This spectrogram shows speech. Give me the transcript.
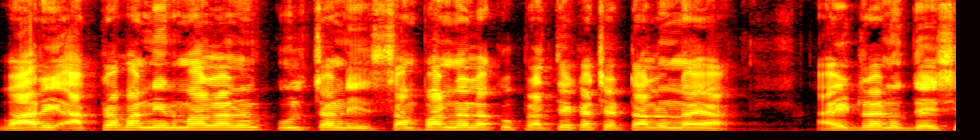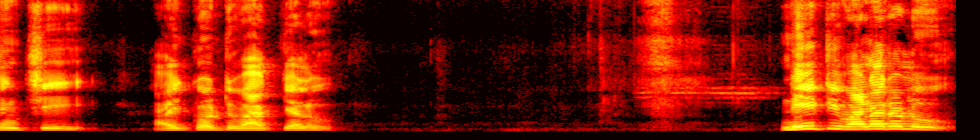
వారి అక్రమ నిర్మాణాలను కూల్చండి. సంపన్నులకు ప్రత్యేక చట్టాలున్నాయా? హైడ్రాను ఉద్దేశించి హైకోర్టు వ్యాఖ్యలు. నీటి వనరులు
